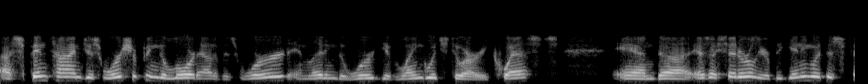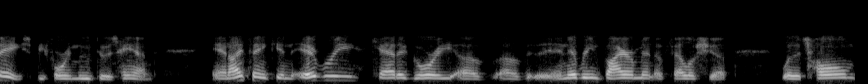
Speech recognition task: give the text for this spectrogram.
uh, spend time just worshiping the Lord out of His Word and letting the Word give language to our requests. And uh, as I said earlier, beginning with His face before we move to His hand. And I think in every category of, of in every environment of fellowship, whether it's home,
